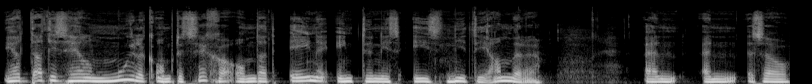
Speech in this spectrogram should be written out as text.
Ja, dat is heel moeilijk om te zeggen, omdat ene internist is niet de andere. En, en zo,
